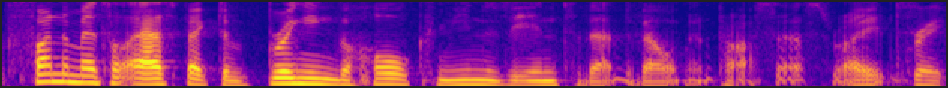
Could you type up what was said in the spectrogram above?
fundamental aspect of bringing the whole community into that development process, right? Great.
